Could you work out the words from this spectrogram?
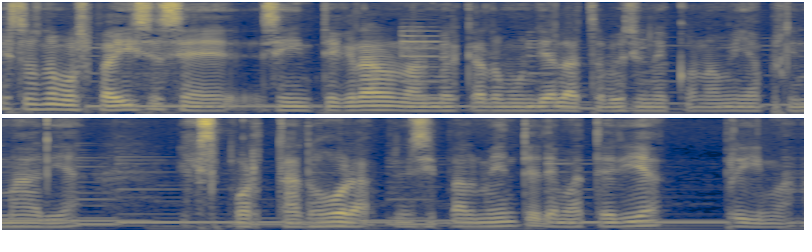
Estos nuevos países se, se integraron al mercado mundial a través de una economía primaria, exportadora principalmente de materia prima.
